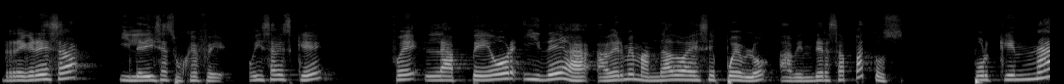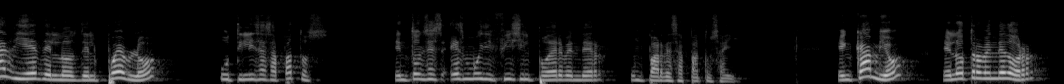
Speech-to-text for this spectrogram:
regresa y le dice a su jefe, oye, ¿sabes qué? Fue la peor idea haberme mandado a ese pueblo a vender zapatos, porque nadie de los del pueblo utiliza zapatos. Entonces es muy difícil poder vender un par de zapatos ahí. En cambio, el otro vendedor,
